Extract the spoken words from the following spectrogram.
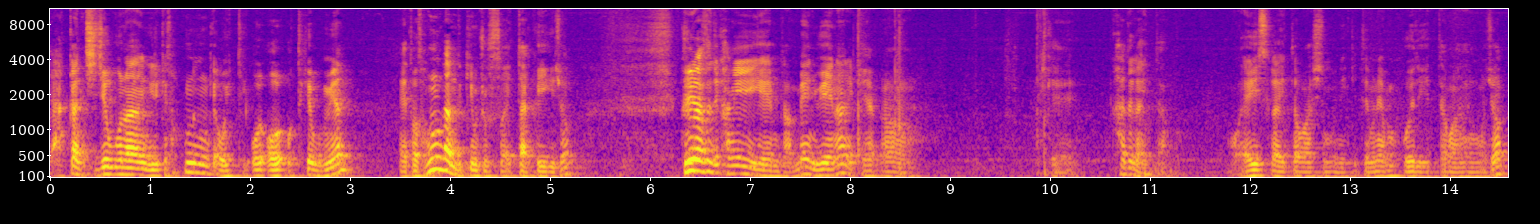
약간 지저분한 이렇게 섞는 게 어떻게, 어, 떻게 보면 네, 더 섞는다는 느낌을 줄 수가 있다 그 얘기죠. 그래서 이제 강의 얘기합니다. 맨 위에는 이렇게 어, 이렇게 카드가 있다고, 어, 에이스가 있다고 하시는 분이 있기 때문에 한번 보여드리겠다고 하는 거죠.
